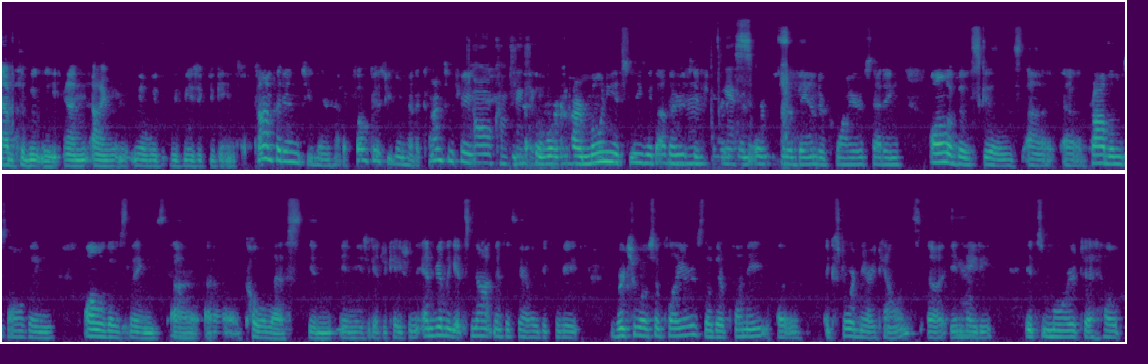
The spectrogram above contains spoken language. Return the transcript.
Absolutely, and I, you know, with with music, you gain self confidence. You learn how to focus. You learn how to concentrate. Oh, completely. You have to work harmoniously with others Mhm, if you're yes. in an orchestra, band, or choir setting. All of those skills, uh, uh, problem solving, all of those things uh, uh, coalesce in, in music education. And really, it's not necessarily to create virtuoso players, though there are plenty of extraordinary talents uh, in Yeah. Haiti. It's more to help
